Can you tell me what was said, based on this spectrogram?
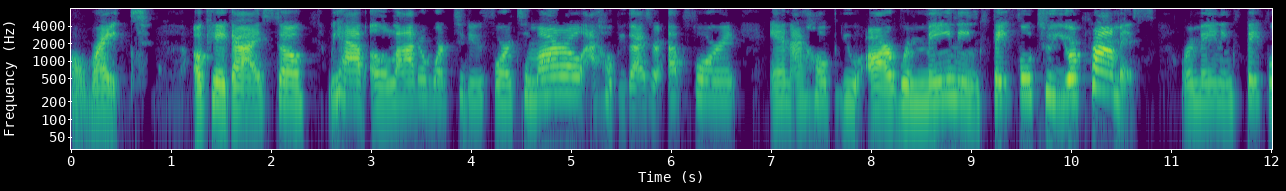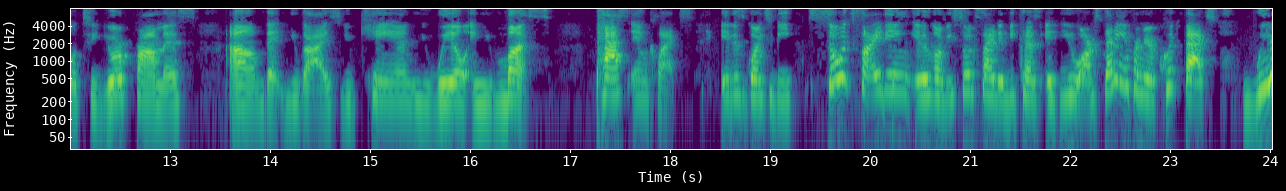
All right. Okay guys so we have a lot of work to do for tomorrow. I hope you guys are up for it and i hope you are remaining faithful to your promise remaining faithful to your promise um, that you guys you can you will and you must pass NCLEX it is going to be so exciting. It is going to be so exciting because if you are studying from your quick facts, we're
